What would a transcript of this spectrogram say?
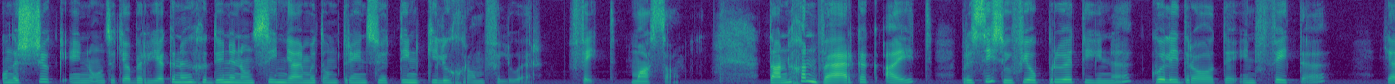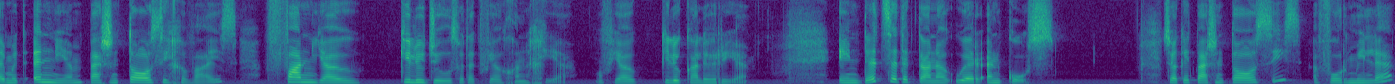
ondersoek en ons het jou berekening gedoen en ons sien jy moet omtrent so 10 kg verloor vet massa. Dan gaan werk ek uit presies hoeveel proteïene, koolhidrate en vette jy moet inneem persentasiegewys van jou kilojoules wat ek vir jou gaan gee of jou kilokalorieë. En dit sit ek dan nou oor in kos. So ek het persentasies, 'n formule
